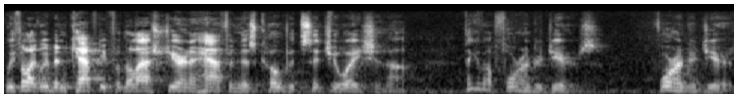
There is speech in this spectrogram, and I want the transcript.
we feel like we've been captive for the last year and a half in this COVID situation. Huh? Think about 400 years. 400 years.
